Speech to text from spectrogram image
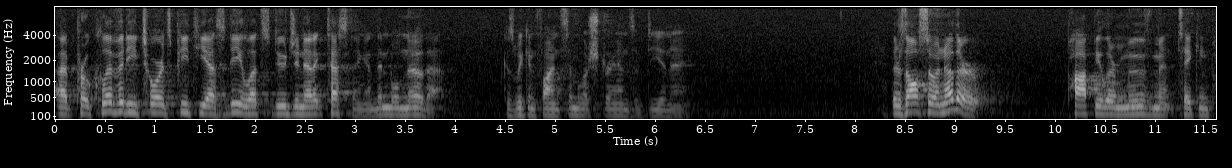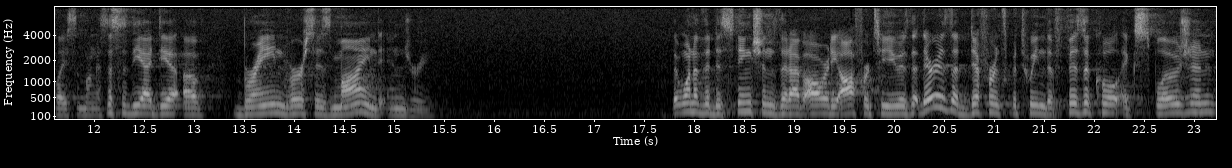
a proclivity towards PTSD, let's do genetic testing, and then we'll know that because we can find similar strands of DNA. There's also another popular movement taking place among us. This is the idea of brain versus mind injury. That one of the distinctions that I've already offered to you is that there is a difference between the physical explosion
